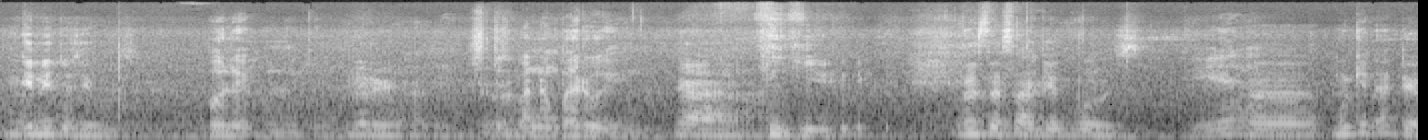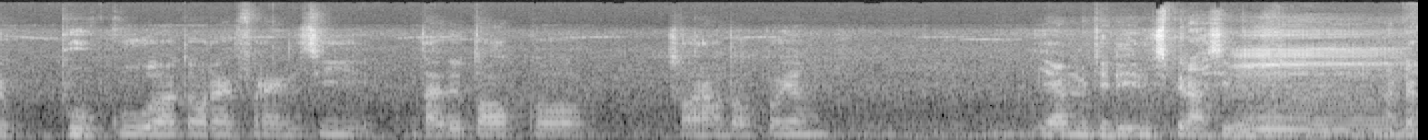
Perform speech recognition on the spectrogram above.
mungkin itu sih bos Boleh, boleh tuh. bener ya? Sudut pandang baru ya. ya terus terus lanjut bos Iya. Eh, mungkin ada buku atau referensi entah itu toko seorang toko yang yang menjadi inspirasi. Hmm. ada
